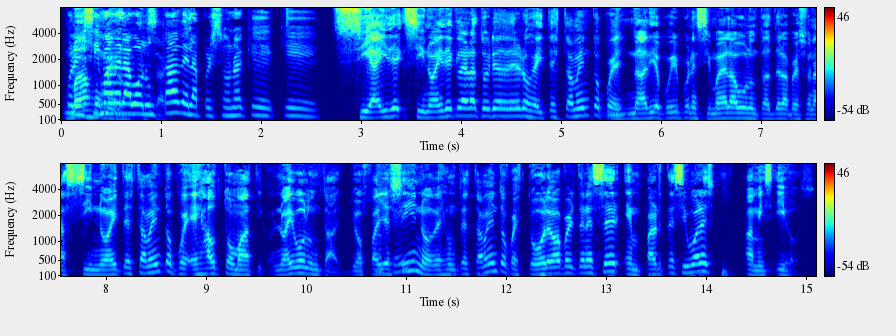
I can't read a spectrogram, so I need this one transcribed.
por Más encima de la voluntad exacto. de la persona que, que Si, hay de- si no hay declaratoria de herederos, hay testamento, pues nadie puede ir por encima de la voluntad de la persona. Si no hay testamento, pues es automático, no hay voluntad. Yo fallecí, no dejé un testamento, pues todo le va a pertenecer en partes iguales a mis hijos.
